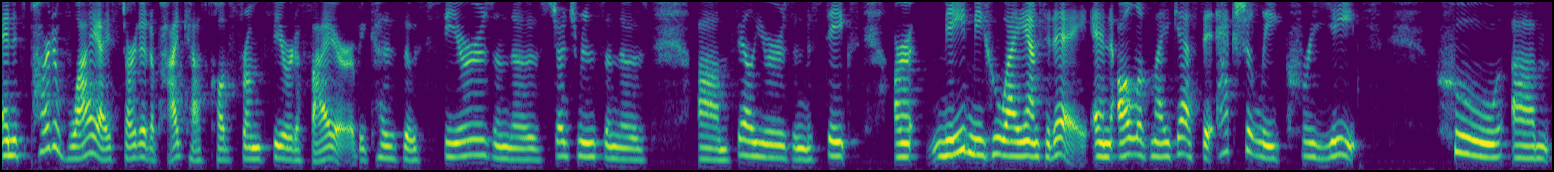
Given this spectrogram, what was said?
and it's part of why I started a podcast called From Fear to Fire because those fears and those judgments and those um, failures and mistakes are made me who I am today. And all of my guests, it actually creates who um,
